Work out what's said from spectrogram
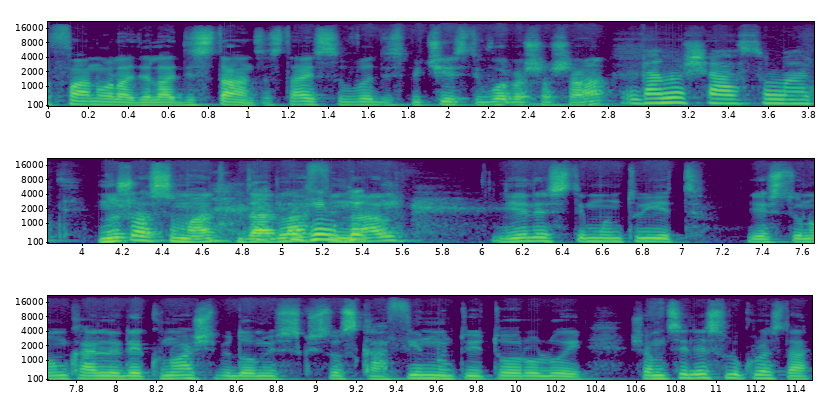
fanul ăla de la distanță. Stai să văd despre ce este vorba și așa. Dar nu și-a asumat. Nu și-a asumat, dar la Nimic. final el este mântuit. Este un om care îl recunoaște pe Domnul Iisus Hristos ca fiind mântuitorul lui. Și am înțeles lucrul ăsta.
